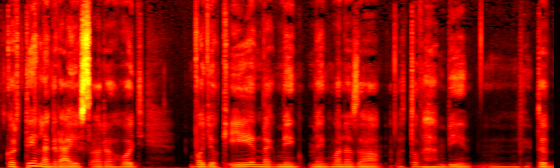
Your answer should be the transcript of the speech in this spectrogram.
akkor tényleg rájössz arra, hogy vagyok én, meg még, még van az a, a további több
